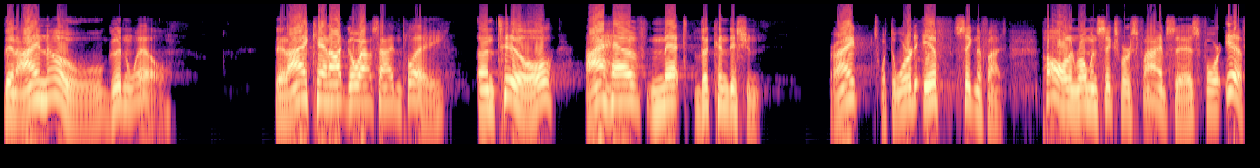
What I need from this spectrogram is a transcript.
then I know good and well that I cannot go outside and play until I have met the condition. Right? It's what the word if signifies. Paul in Romans 6, verse 5 says, For if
